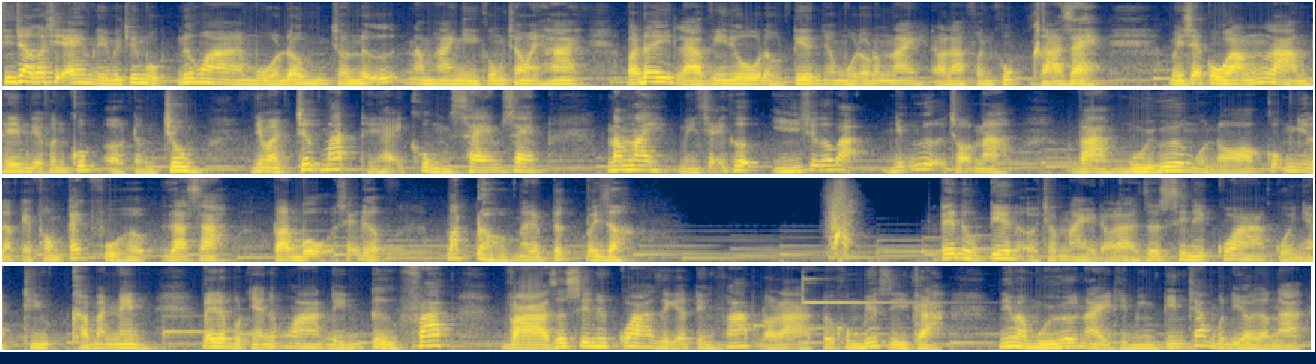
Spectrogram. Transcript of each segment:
Xin chào các chị em đến với chuyên mục nước hoa mùa đông cho nữ năm 2022 Và đây là video đầu tiên trong mùa đông năm nay, đó là phân khúc giá rẻ. Mình sẽ cố gắng làm thêm cái phân khúc ở tầm trung. Nhưng mà trước mắt thì hãy cùng xem xem, Năm nay mình sẽ gợi ý cho các bạn những lựa chọn nào Và mùi hương của nó cũng như là cái phong cách phù hợp ra sao. Toàn bộ sẽ được bắt đầu ngay lập tức bây giờ. Tên đầu tiên ở trong này đó là The Seneca của nhà Thieu Cabernet. Đây là một nhà nước hoa đến từ Pháp và The Seneca dịch ra tiếng Pháp đó là tôi không biết gì cả. Nhưng mà mùi hương này thì mình tin chắc một điều rằng là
